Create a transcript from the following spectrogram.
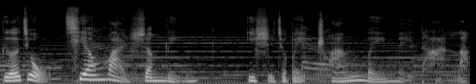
得救千万生灵，一时就被传为美谈了。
